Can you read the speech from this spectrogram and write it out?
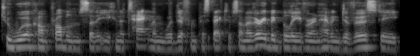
to work on problems so that you can attack them with different perspectives. So I'm a very big believer in having diversity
